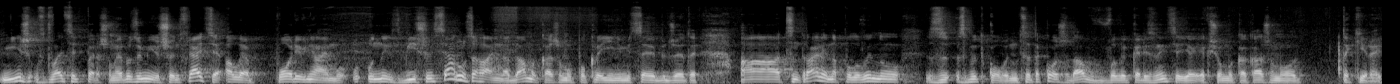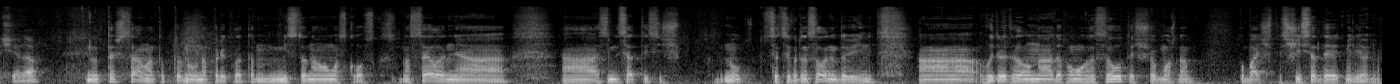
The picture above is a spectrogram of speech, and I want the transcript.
ніж в 21-му. Я розумію, що інфляція, але порівняємо, у- у них збільшився, ну загально, да, ми кажемо по країні місцеві бюджети, а центральний наполовину з- збитковий. Ну це також да, велика різниця, якщо ми кажемо такі речі. Да? Ну, те ж саме, тобто, ну, наприклад, там, місто Новомосковськ, населення 70 тисяч. Ну, це цифри населення до війни. А, витратили на допомогу ЗСУ, те, що можна побачити, 69 мільйонів.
